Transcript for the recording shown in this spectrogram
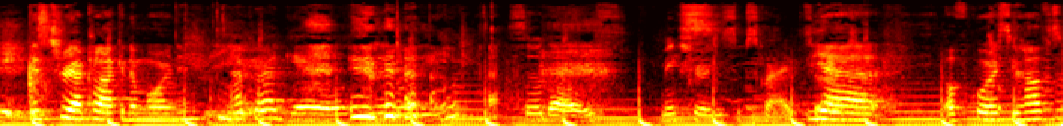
it? It's three o'clock in the morning. Accra girl, literally. so guys, make sure you subscribe. to our Yeah, of course you have to.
